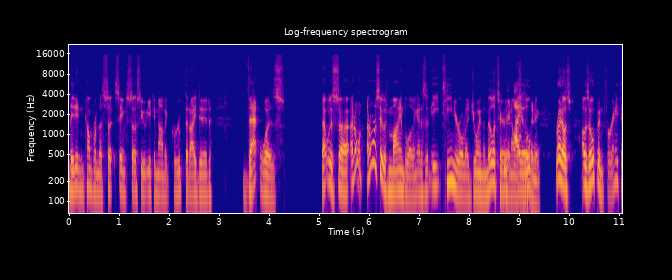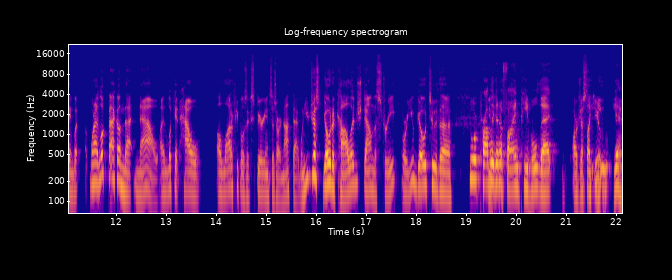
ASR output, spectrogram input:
They didn't come from the so- same socioeconomic group that I did. That was that was uh, I don't I don't want to say it was mind blowing. As an 18 year old, I joined the military and I was eye opening. Right, I was I was open for anything. But when I look back on that now, I look at how a lot of people's experiences are not that. When you just go to college down the street, or you go to the, you are probably going to find people that are just like you. you yeah,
